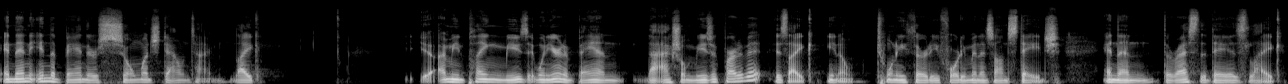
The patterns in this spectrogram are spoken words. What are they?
And then in the band, there's so much downtime. Like, yeah, I mean, playing music, when you're in a band, the actual music part of it is like, you know, 20, 30, 40 minutes on stage. And then the rest of the day is like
